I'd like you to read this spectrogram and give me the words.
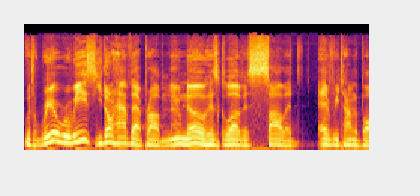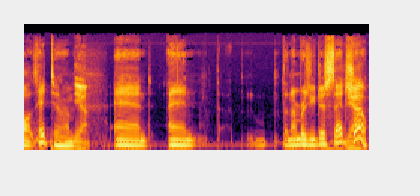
With Rio Ruiz, you don't have that problem. You know his glove is solid every time the ball is hit to him. Yeah. And and the numbers you just said Yeah. show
